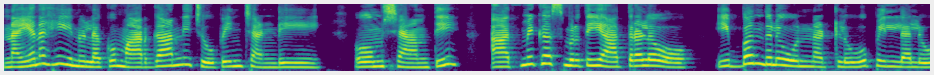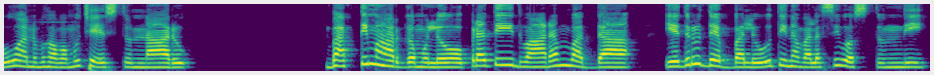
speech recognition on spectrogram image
నయనహీనులకు మార్గాన్ని చూపించండి. ఓం శాంతి. ఆత్మిక స్మృతి యాత్రలో ఇబ్బందులు ఉన్నట్లు పిల్లలు అనుభవము చేస్తున్నారు. భక్తి మార్గములో ప్రతి ద్వారం వద్ద ఎదురు దెబ్బలు తినవలసి వస్తుంది.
